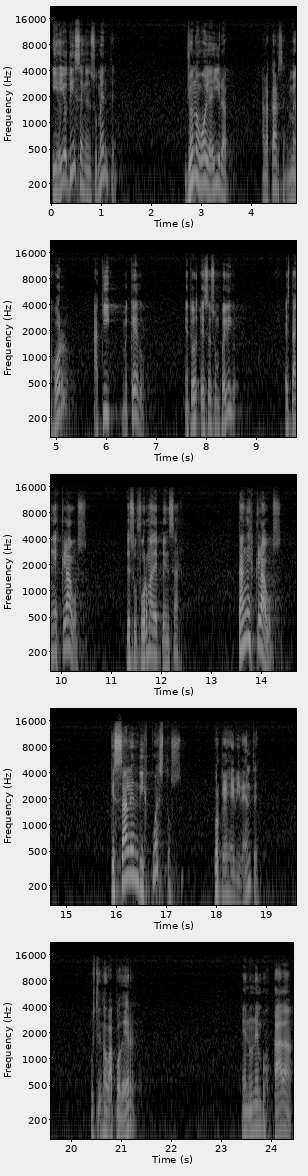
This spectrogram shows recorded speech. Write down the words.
Y ellos dicen en su mente, yo no voy a ir a, a la cárcel, mejor aquí me quedo. Entonces, eso es un peligro. Están esclavos de su forma de pensar. Tan esclavos que salen dispuestos, porque es evidente, usted no va a poder en una emboscada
